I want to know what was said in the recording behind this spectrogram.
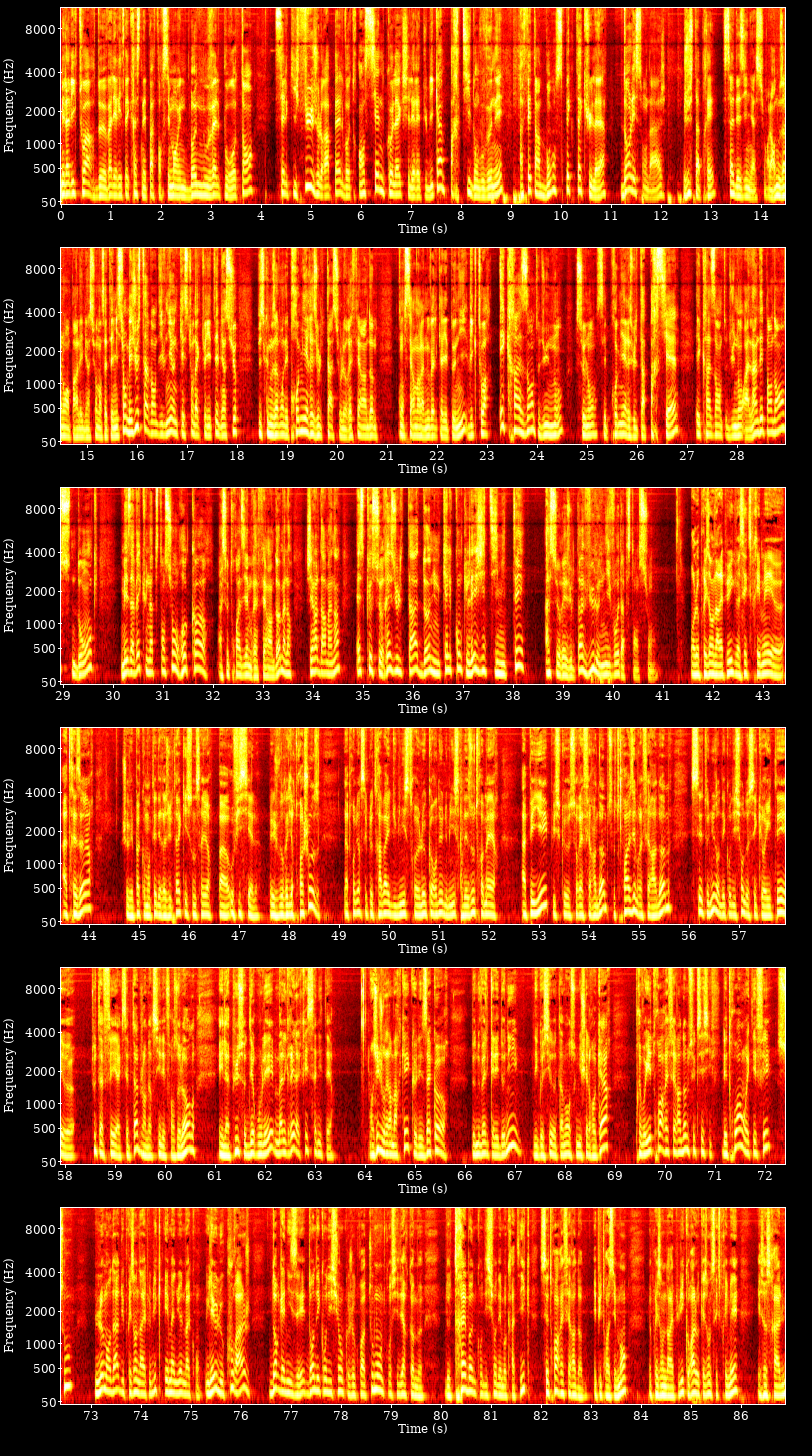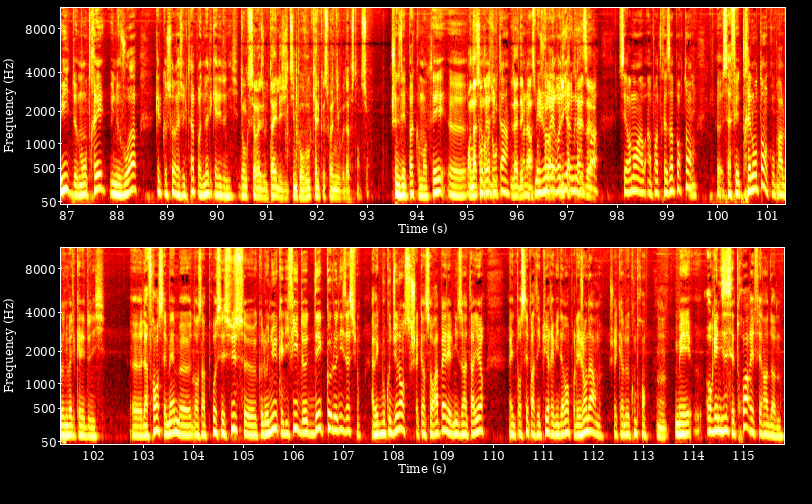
Mais la victoire de Valérie Pécresse n'est pas forcément une bonne nouvelle pour autant. Celle qui fut, je le rappelle, votre ancienne collègue chez les Républicains, parti dont vous venez, a fait un bond spectaculaire dans les sondages juste après sa désignation. Alors nous allons en parler bien sûr dans cette émission, mais juste avant d'y venir, une question d'actualité bien sûr, puisque nous avons des premiers résultats sur le référendum concernant la Nouvelle-Calédonie. Victoire écrasante du non selon ces premiers résultats partiels, écrasante du non à l'indépendance donc, mais avec une abstention record à ce troisième référendum. Alors Gérald Darmanin, est-ce que ce résultat donne une quelconque légitimité à ce résultat vu le niveau d'abstention? Bon, le président de la République va s'exprimer euh, à 13h. Je ne vais pas commenter des résultats qui sont d'ailleurs pas officiels. Mais je voudrais dire trois choses. La première, c'est que le travail du ministre Lecornu, le ministre des Outre-mer, a payé, puisque ce référendum, ce troisième référendum, s'est tenu dans des conditions de sécurité euh, tout à fait acceptables. J'en remercie les forces de l'ordre. Et il a pu se dérouler malgré la crise sanitaire. Ensuite, je voudrais remarquer que les accords de Nouvelle-Calédonie, négociés notamment sous Michel Rocard, prévoyaient trois référendums successifs. Les trois ont été faits sous le mandat du président de la République Emmanuel Macron. Il a eu le courage d'organiser, dans des conditions que je crois tout le monde considère comme de très bonnes conditions démocratiques, ces trois référendums. Et puis troisièmement, le président de la République aura l'occasion de s'exprimer et ce sera à lui de montrer une voie, quel que soit le résultat pour la Nouvelle-Calédonie. Donc ce résultat est légitime pour vous, quel que soit le niveau d'abstention. Je ne vais pas commenter euh, On ce attendra donc résultat. la déclaration Mais je voudrais redire une nouvelle 13 heures. fois, c'est vraiment un, un point très important. Mmh. Euh, ça fait très longtemps qu'on parle de Nouvelle-Calédonie. Euh, la France est même euh, dans un processus euh, que l'ONU qualifie de décolonisation, avec beaucoup de violence. Chacun s'en rappelle, et le ministre de l'Intérieur a une pensée particulière évidemment pour les gendarmes, chacun le comprend. Mm. Mais organiser ces trois référendums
